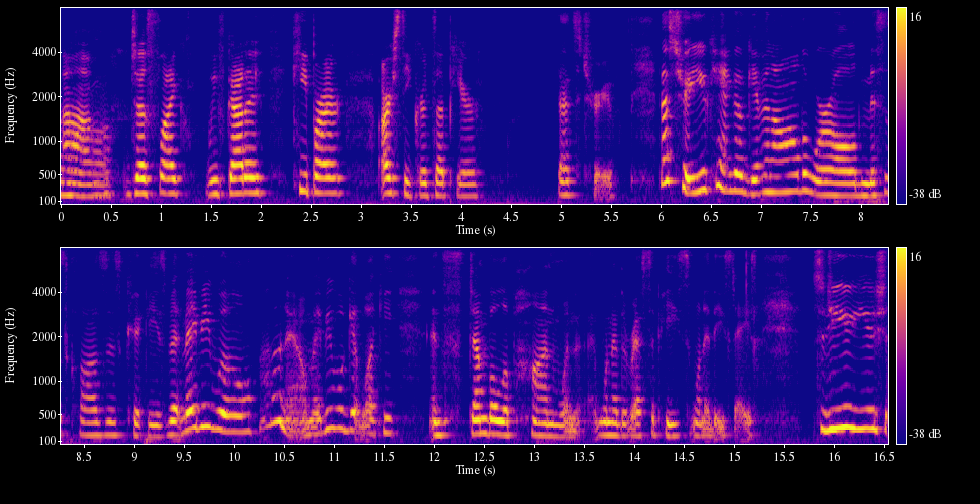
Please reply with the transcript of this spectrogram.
um, just like we've got to keep our our secrets up here. That's true. That's true. You can't go giving all the world Mrs. Claus's cookies, but maybe we'll, I don't know, maybe we'll get lucky and stumble upon one, one of the recipes one of these days. So, do you use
